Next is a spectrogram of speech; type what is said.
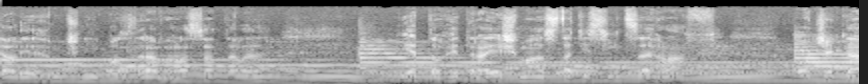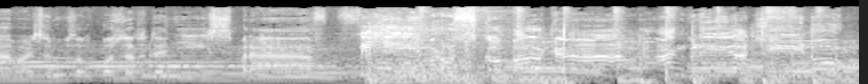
vystřídal je hlučný pozdrav hlasatele. Je to hydra, jež má sta tisíce hlav, očekáváš s hrůzou pořad denních zpráv. Vidím Rusko, Balkán, Anglii a Čínu.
